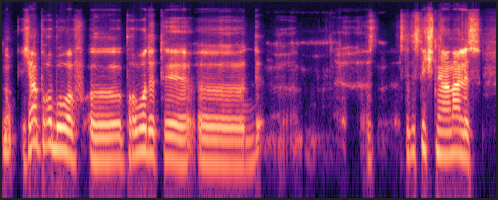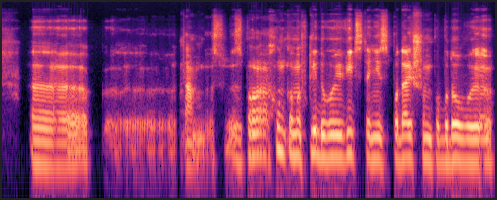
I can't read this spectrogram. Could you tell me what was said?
ну, я пробував е, проводити е, е, статистичний аналіз е, е, там з прорахунками вклідової відстані з подальшою побудовою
